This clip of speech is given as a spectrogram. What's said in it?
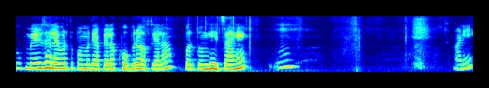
तूप मेल्ट झाल्यावर तुपामध्ये आपल्याला खोबरं आपल्याला परतून घ्यायचं आहे. आणि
